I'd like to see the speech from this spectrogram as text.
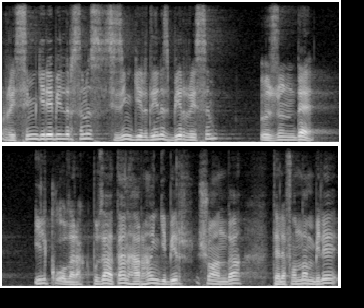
resim girebilirsiniz. Sizin girdiğiniz bir resim özünde ilk olarak bu zaten herhangi bir şu anda telefondan bile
